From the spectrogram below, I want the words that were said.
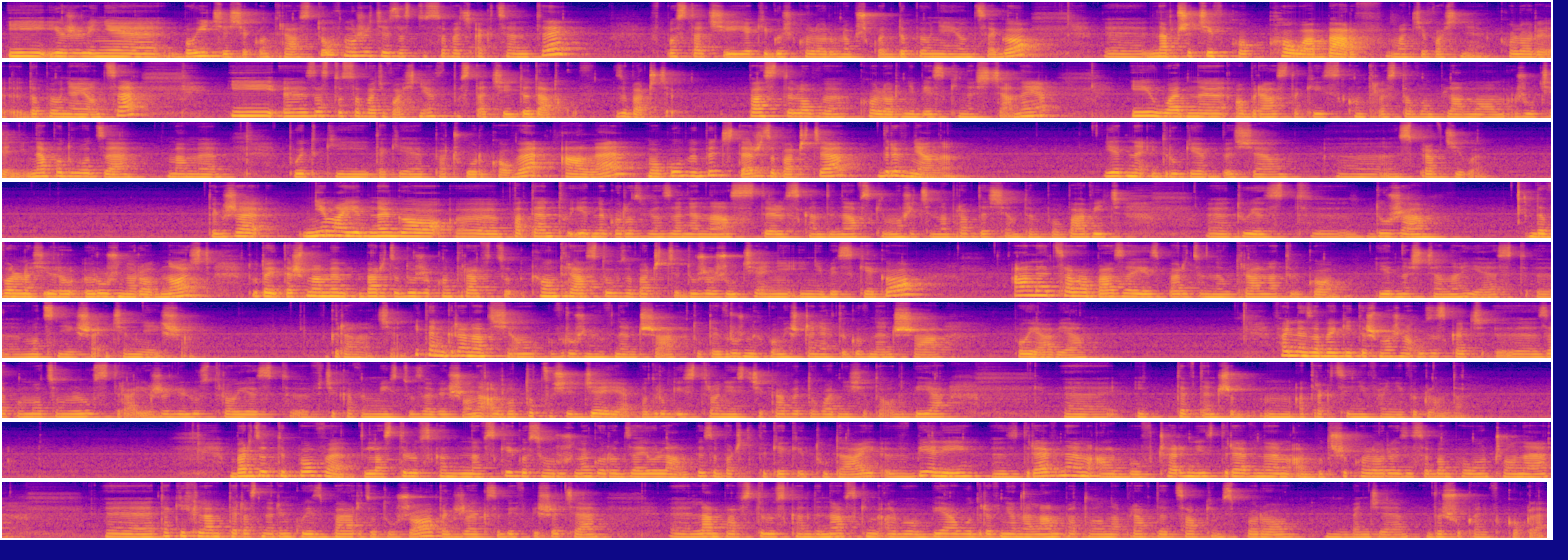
I jeżeli nie boicie się kontrastów, możecie zastosować akcenty w postaci jakiegoś koloru, na przykład dopełniającego. Y, naprzeciwko koła barw macie właśnie kolory dopełniające i y, zastosować właśnie w postaci dodatków. Zobaczcie, pastelowy kolor niebieski na ścianie, i ładny obraz taki z kontrastową plamą żółcieni. Na podłodze mamy płytki takie patchworkowe, ale mogłyby być też, zobaczcie, drewniane. Jedne i drugie by się y, sprawdziły. Także nie ma jednego y, patentu, jednego rozwiązania na styl skandynawski. Możecie naprawdę się tym pobawić. Y, tu jest duża dowolność i różnorodność. Tutaj też mamy bardzo dużo kontrastów, zobaczcie, dużo żółcieni i niebieskiego, ale cała baza jest bardzo neutralna, tylko jedna ściana jest y, mocniejsza i ciemniejsza w granacie. I ten granat się w różnych wnętrzach, tutaj w różnych pomieszczeniach tego wnętrza pojawia. Fajne zabiegi też można uzyskać y, za pomocą lustra. Jeżeli lustro jest y, w ciekawym miejscu zawieszone, albo to, co się dzieje po drugiej stronie jest ciekawe, to ładnie się to odbija y, i te wnętrze mm, atrakcyjnie, fajnie wygląda. Bardzo typowe dla stylu skandynawskiego są różnego rodzaju lampy. Zobaczcie, tak jak tutaj, w bieli z drewnem, albo w czerni z drewnem, albo trzy kolory ze sobą połączone. Takich lamp teraz na rynku jest bardzo dużo, także jak sobie wpiszecie E, lampa w stylu skandynawskim albo biało-drewniana lampa, to naprawdę całkiem sporo mm, będzie wyszukań w Google.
